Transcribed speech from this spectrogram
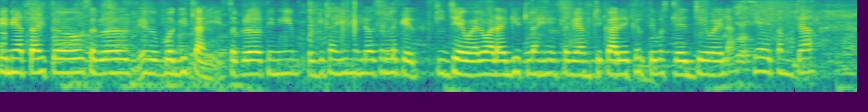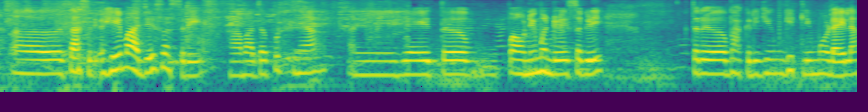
तिने आता इथं सगळं बघितलं आहे. सगळं तिने बघितलं आहे. म्हटल्यावर असं लगेच जेवायला वाढायला घेतलं आहे. सगळे आमचे कार्यकर्ते बसले आहेत जेवायला. हे आहेत आमच्या सासरे. हे माझे सासरे. हा माझा पुतण्या आणि हे आहेत पाहुणे मंडळी सगळी. तर भाकरी घेऊन घेतली मोडायला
